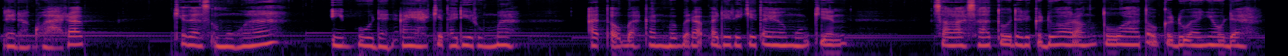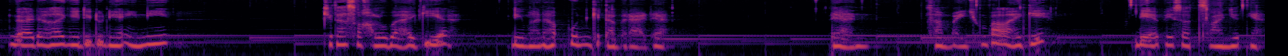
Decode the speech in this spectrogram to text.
Dan aku harap kita semua ibu dan ayah kita di rumah, atau bahkan beberapa dari kita yang mungkin salah satu dari kedua orang tua atau keduanya udah gak ada lagi di dunia ini, kita selalu bahagia di mana pun kita berada. Dan sampai jumpa lagi di episode selanjutnya.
